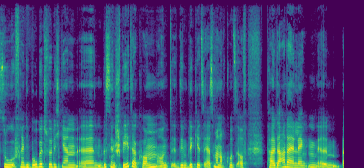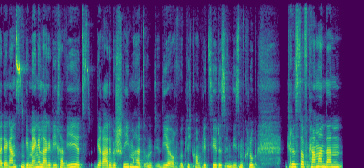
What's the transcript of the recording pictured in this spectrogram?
Zu Freddy Bobic würde ich gern äh, ein bisschen später kommen und den Blick jetzt erstmal noch kurz auf Paul Dardai lenken. Ähm, bei der ganzen Gemengelage, die Javier jetzt gerade beschrieben hat und die ja auch wirklich kompliziert ist in diesem Club, Christoph, kann man dann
